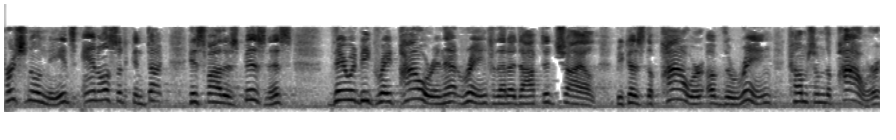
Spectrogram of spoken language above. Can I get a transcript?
personal needs and also to conduct his Father's business, there would be great power in that ring for that adopted child because the power of the ring comes from the power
